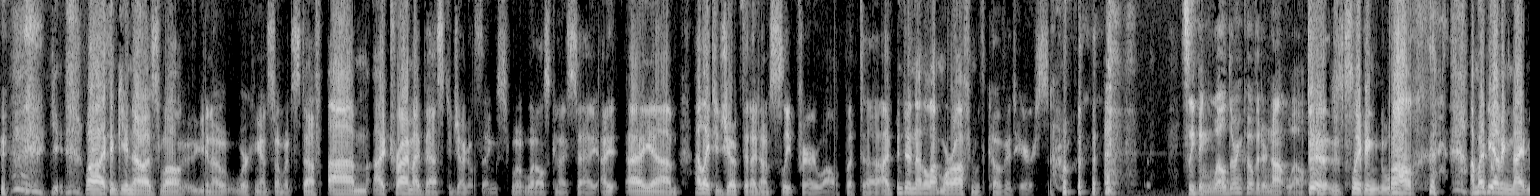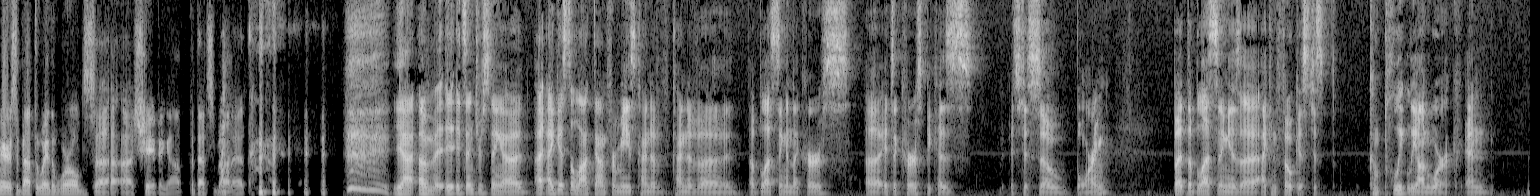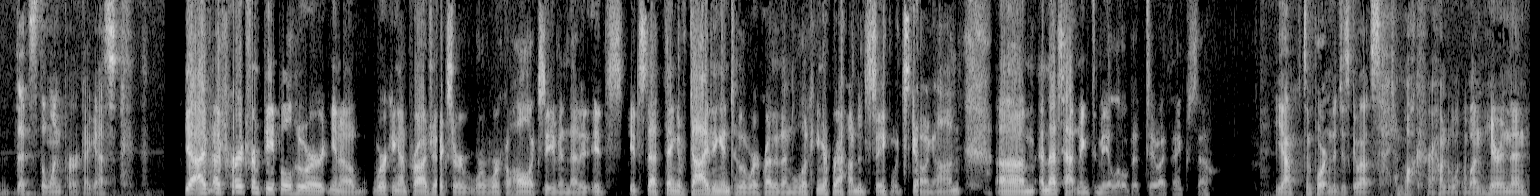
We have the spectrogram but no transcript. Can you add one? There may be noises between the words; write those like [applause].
[laughs] well, I think you know as well, you know, working on so much stuff. Um, I try my best to juggle things. What, what else can I say? I I um, I like to joke that I don't sleep very well, but uh, I've been doing that a lot more often with COVID here. So. [laughs] Sleeping well during COVID or not well? Sleeping well. [laughs] I might be having nightmares about the way the world's uh, uh, shaping up, but that's about it. [laughs] yeah, um, it, it's interesting. Uh, I, I, guess the lockdown for me is kind of kind of a, a blessing and the curse. Uh, it's a curse because it's just so boring, but the blessing is uh, I can focus just completely on work, and that's the one perk, I guess. [laughs] Yeah, I've I've heard from people who are you know working on projects or workaholics even that it, it's it's that thing of diving into the work rather than looking [laughs] around and seeing what's going on, um, and that's happening to me a little bit too. I think so. Yeah, it's important to just go outside and [laughs] walk around one, one here and then.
